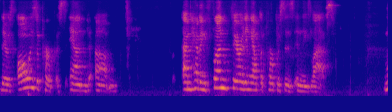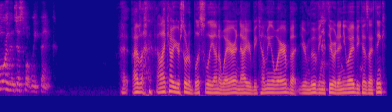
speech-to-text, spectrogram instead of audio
There's always a purpose. And um, I'm having fun ferreting out the purposes in these lives more than just what we think. I, I, I like how you're sort of blissfully unaware and now you're becoming aware, but you're moving through it anyway because I think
